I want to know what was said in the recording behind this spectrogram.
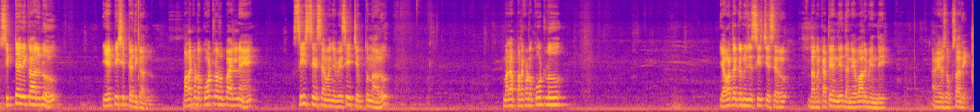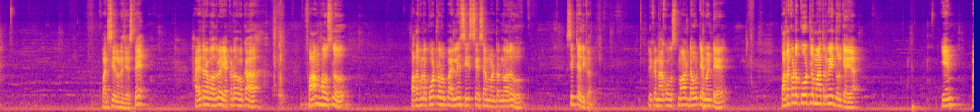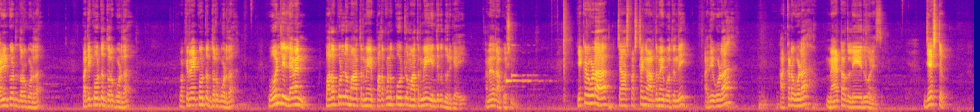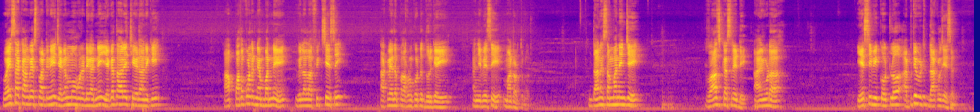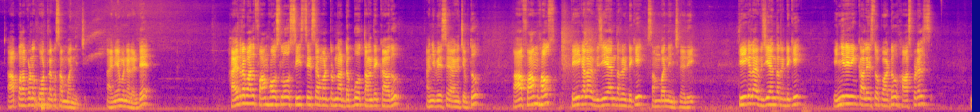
SIT అధికారులు AP SIT అధికారులు పదకొండు కోట్ల రూపాయలని సీజ్ చేశామని చెప్పేసి చెబుతున్నారు. మరి ఆ పదకొండు కోట్లు ఎవరి దగ్గర నుంచి సీజ్ చేశారు? దాని కథ ఏంది? దాని వ్యవహారం ఏంది? అనేసి ఒకసారి పరిశీలన చేస్తే హైదరాబాద్లో ఎక్కడో ఒక ఫామ్ హౌస్లో పదకొండు కోట్ల రూపాయలని సీజ్ చేశామంటున్నారు సిట్ అధికారులు. ఇక నాకు ఒక స్మాల్ డౌట్ ఏమంటే పదకొండు కోట్లు మాత్రమే దొరికాయా? ఏం? పన్నెండు కోట్లు దొరకకూడదా? పది కోట్లు దొరకకూడదా? ఒక ఇరవై కోట్లు దొరకకూడదా? ఓన్లీ లెవెన్ పదకొండు మాత్రమే పదకొండు కోట్లు మాత్రమే ఎందుకు దొరికాయి? అనేది నా క్వశ్చన్. ఇక్కడ కూడా చాలా స్పష్టంగా అర్థమైపోతుంది. అది కూడా అక్కడ కూడా మ్యాటర్ లేదు అనేసి. జస్ట్ వైఎస్ఆర్ కాంగ్రెస్ పార్టీని జగన్మోహన్ రెడ్డి గారిని ఎగతాళి చేయడానికి ఆ పదకొండు నెంబర్ని వీళ్ళు అలా ఫిక్స్ చేసి అక్కడేదో పదకొండు కోట్లు దొరికాయి అని చెప్పేసి మాట్లాడుతున్నారు. దానికి సంబంధించి రాజ్ కసిరెడ్డి ఆయన కూడా ఏసీబీ కోర్టులో అఫిడవిట్ దాఖలు చేశారు. ఆ పదకొండు కోట్లకు సంబంధించి. ఆయన ఏమన్నాడంటే హైదరాబాద్ ఫామ్ హౌస్లో సీజ్ చేశామంటున్న డబ్బు తనది కాదు అని చెప్పేసి ఆయన చెబుతూ ఆ ఫామ్ హౌస్ తీగల విజయేందర్ రెడ్డికి సంబంధించినది. తీగల విజయేందర్ రెడ్డికి ఇంజనీరింగ్ కాలేజ్తో పాటు హాస్పిటల్స్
